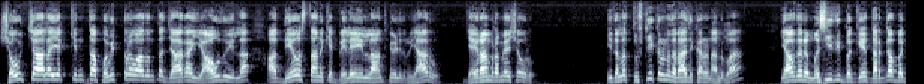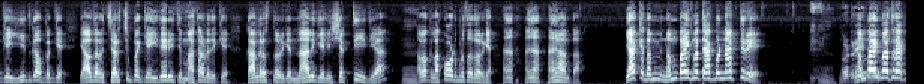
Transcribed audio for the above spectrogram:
ಶೌಚಾಲಯಕ್ಕಿಂತ ಪವಿತ್ರವಾದಂಥ ಜಾಗ ಯಾವುದೂ ಇಲ್ಲ ಆ ದೇವಸ್ಥಾನಕ್ಕೆ ಬೆಲೆ ಇಲ್ಲ ಅಂತ ಹೇಳಿದರು. ಯಾರು? ಜಯರಾಮ್ ರಮೇಶ್ ಅವರು. ಇದೆಲ್ಲ ತುಷ್ಟೀಕರಣದ ರಾಜಕಾರಣ ಅಲ್ವಾ? ಯಾವ್ದಾರ ಮಸೀದಿ ಬಗ್ಗೆ ದರ್ಗಾ ಬಗ್ಗೆ ಈದ್ಗಾ ಬಗ್ಗೆ ಯಾವ್ದಾರ ಚರ್ಚ್ ಬಗ್ಗೆ ಇದೇ ರೀತಿ ಮಾತಾಡೋದಕ್ಕೆ ಕಾಂಗ್ರೆಸ್ನವರಿಗೆ ನಾಲಿಗೆಯಲ್ಲಿ ಶಕ್ತಿ ಇದೆಯಾ? ಅವಾಗ ಲಕ್ಕ ಹೊಡ್ಬಿಡ್ತದ ಅವ್ರಿಗೆ. ಹ, ಹ, ಹ ಅಂತ. ಯಾಕೆ ನಮ್ಮ ನಮ್ಮ ಬಾಯಿಗೆ ಮತ್ತೆ ಯಾಕೆ ಬಣ್ಣ ಹಾಕ್ತೀರಿ? ಮಾತ್ರ ಯಾಕೆ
